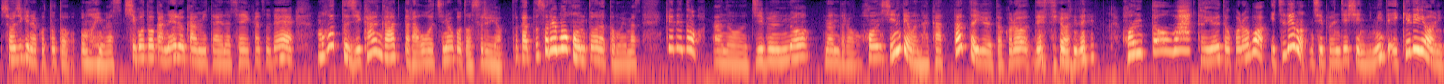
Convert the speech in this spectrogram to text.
正直なことと思います。仕事か寝るかみたいな生活でもっと時間があったらお家のことをするよ。とかってそれも本当だと思います。けれどあの自分のなんだろう本心ではなかったというところですよね。本当はというところをいつでも自分自身に見ていけるように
